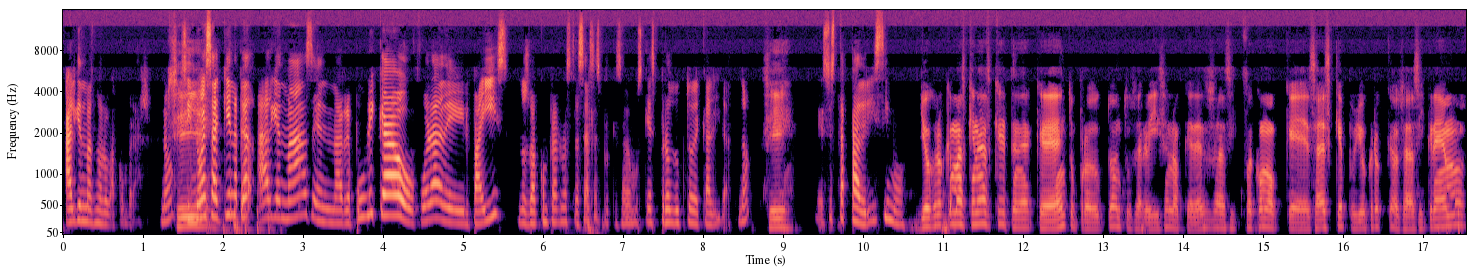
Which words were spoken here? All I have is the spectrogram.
alguien más no lo va a comprar, ¿no? Si no es aquí en la piedad, alguien más en la República o fuera del país nos va a comprar nuestras salsas porque sabemos que es producto de calidad, ¿no? Sí. Eso está padrísimo. Yo creo que más que nada es que tener que creer en tu producto, en tu servicio, en lo que des, o sea, sí fue como que, ¿sabes qué? Pues yo creo que, o sea, sí creemos,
